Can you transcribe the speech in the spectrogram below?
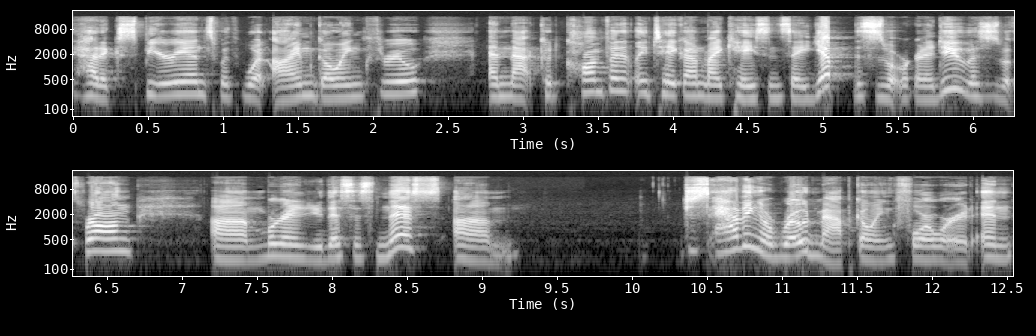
had experience with what I'm going through and that could confidently take on my case and say, "Yep, this is what we're going to do. This is what's wrong. Um, we're going to do this, this, and this." Um, just having a roadmap going forward and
